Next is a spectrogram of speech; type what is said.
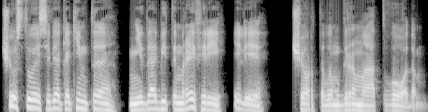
чувствуя себя каким-то недобитым рефери или чертовым громоотводом.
